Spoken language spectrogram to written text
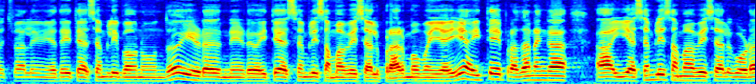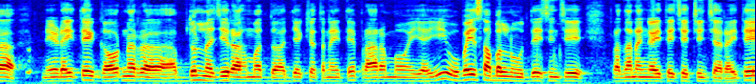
సచివాలయం ఏదైతే అసెంబ్లీ భవనం ఉందో ఈడ నేడు అయితే అసెంబ్లీ సమావేశాలు ప్రారంభమయ్యాయి. అయితే ప్రధానంగా ఈ అసెంబ్లీ సమావేశాలు కూడా నేడైతే గవర్నర్ అబ్దుల్ నజీర్ అహ్మద్ అధ్యక్షతన అయితే ప్రారంభమయ్యాయి. ఉభయ సభలను ఉద్దేశించి ప్రధానంగా అయితే చర్చించారు. అయితే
